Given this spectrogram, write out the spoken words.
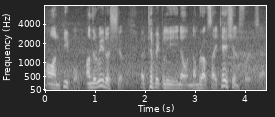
on people, on the readership typically, you know, number of citations, for example.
